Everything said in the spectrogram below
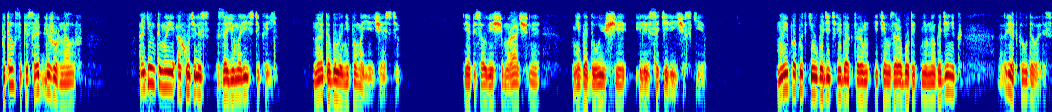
пытался писать для журналов. Агенты мои охотились за юмористикой, но это было не по моей части. Я писал вещи мрачные, негодующие или сатирические. Мои попытки угодить редакторам и тем заработать немного денег редко удавались.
